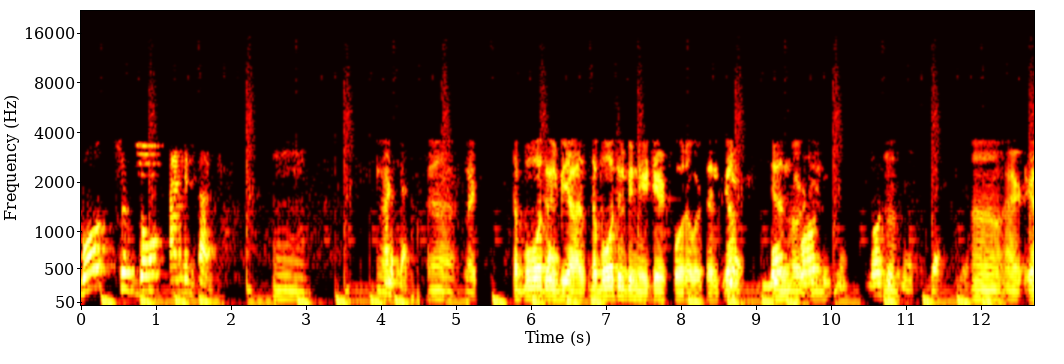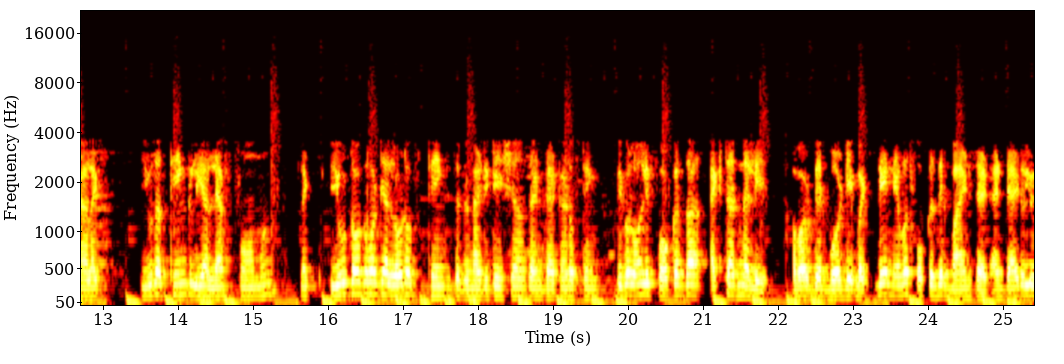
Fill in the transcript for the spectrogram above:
Both should go hand in hand. Mm. Like, Understand? yeah, like the both will be uh, the both will be needed for ourselves. Yeah. Yes. Both, both is need. Both is Hmm. need. Yes. yes. uh, and yeah like you the think yeah left from uh, like you talk about yeah, a lot of things the meditations and that kind of thing people only focus the externally about their body but they never focus their mindset and that will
